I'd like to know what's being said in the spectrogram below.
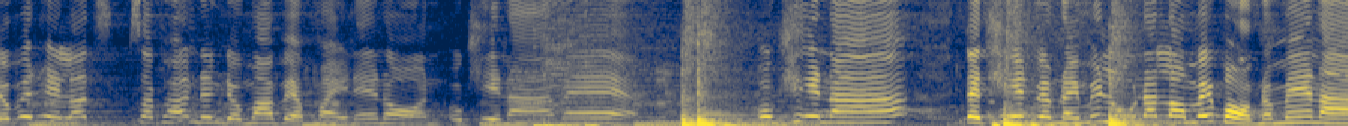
ดี๋ยวไปเทรนแล้วสักพักหนึ่งเดี๋ยวมาแบบใหม่แน่นอน โอเคนะแม่ โอเคนะ แต่เทรนแบบไหนไม่รู้นะเราไม่บอกนะแม่นะ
